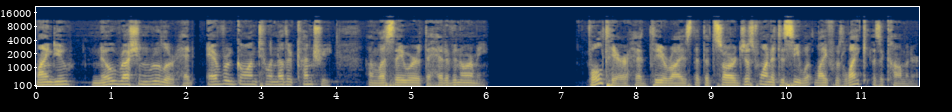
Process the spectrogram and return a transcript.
Mind you, no Russian ruler had ever gone to another country unless they were at the head of an army. Voltaire had theorized that the Tsar just wanted to see what life was like as a commoner.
